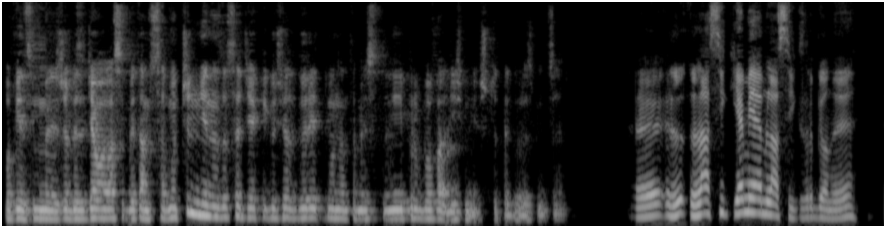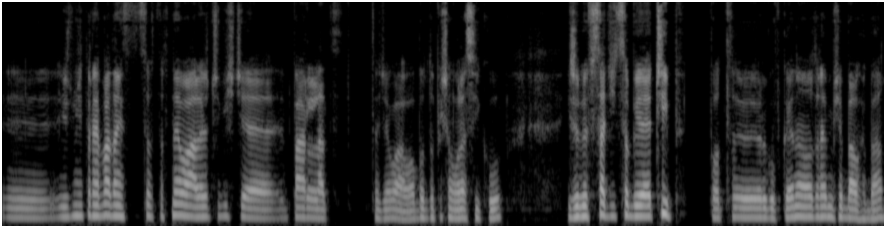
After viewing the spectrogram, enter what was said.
powiedzmy, żeby działała sobie tam samoczynnie na zasadzie jakiegoś algorytmu, natomiast nie próbowaliśmy jeszcze tego rozwiązania. Y, Lasik, ja miałem lasik zrobiony. y, Już mi się trochę wada cofnęła, ale rzeczywiście parę lat to działało, bo dopiszą o lasiku. I żeby wsadzić sobie chip pod y, rogówkę, no trochę mi się bał chyba.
